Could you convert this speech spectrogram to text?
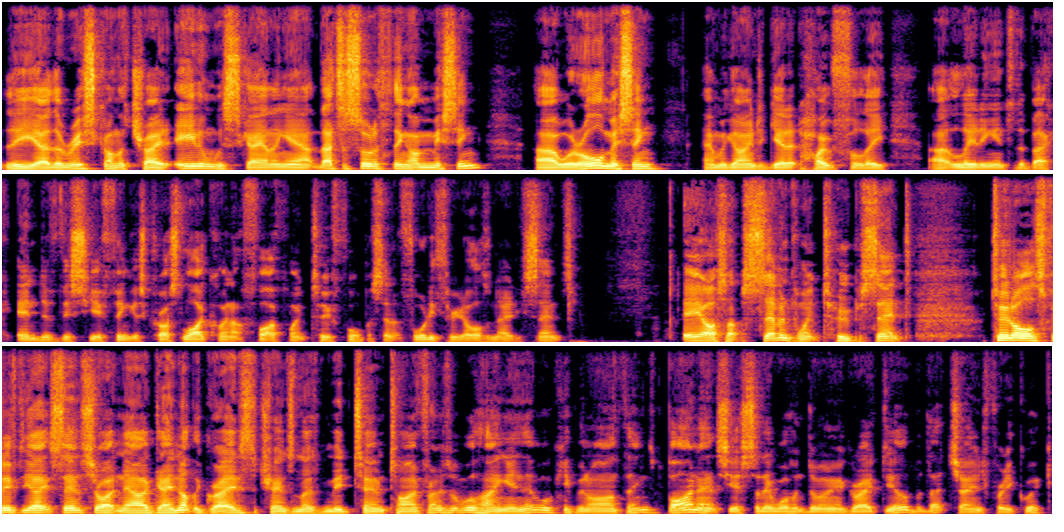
the uh, the risk on the trade even with scaling out. That's the sort of thing i'm missing. Uh, we're all missing and we're going to get it hopefully uh, leading into the back end of this year. Fingers crossed. Litecoin up 5.24% at $43.80 eos up 7.2% Two dollars fifty eight cents right now. Again, not the greatest of trends on those midterm timeframes, but we'll hang in there. We'll keep an eye on things. Binance yesterday wasn't doing a great deal, but that changed pretty quick.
